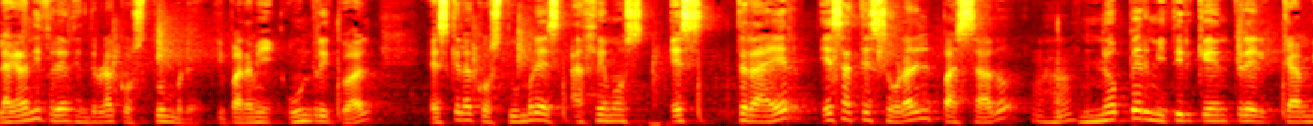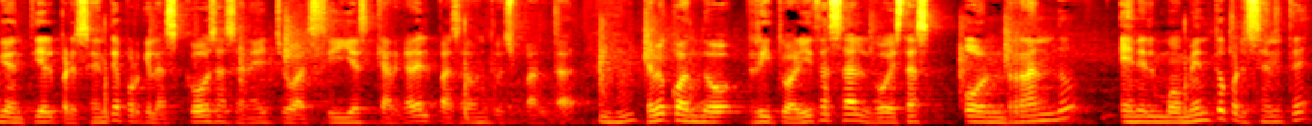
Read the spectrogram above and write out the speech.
la gran diferencia entre una costumbre y para mí un ritual es que la costumbre es hacemos es traer, es atesorar el pasado, no permitir que entre el cambio en ti el presente porque las cosas se han hecho así, es cargar el pasado en tu espalda. Pero cuando ritualizas algo estás honrando en el momento presente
